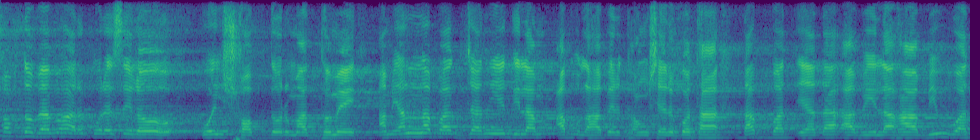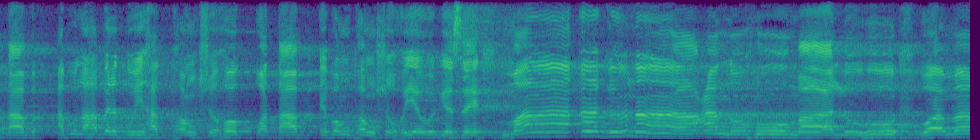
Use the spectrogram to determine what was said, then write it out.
শব্দ ব্যবহার করেছিল ওই শব্দর মাধ্যমে আমি আল্লাহ পাক জানিয়ে দিলাম আবুল আহাবের ধ্বংসের কথা। তাব্বাত ইয়াদা আবিল আহাবিউ ওয়া তাব। আবুল আহাবের দুই হাত ধ্বংস হোক ওয়াতাব এবং ধ্বংস হয়েও গেছে। মা আগনা আনহু মালুহু ওয়া মা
